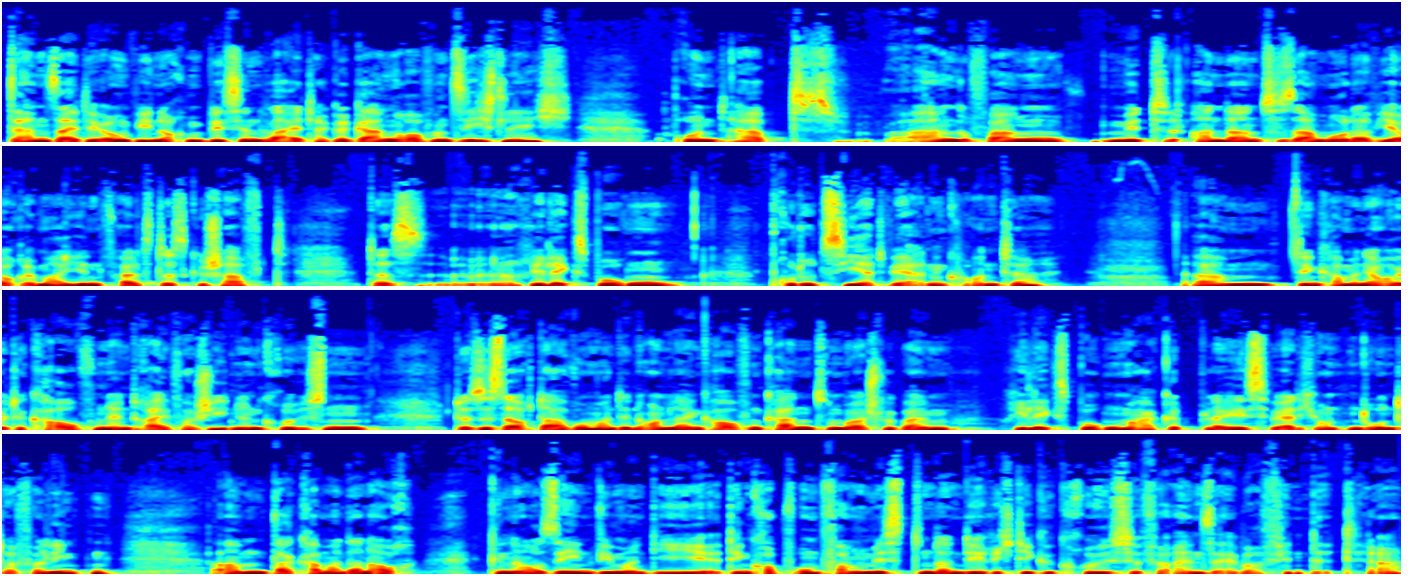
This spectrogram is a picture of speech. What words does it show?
dann seid ihr irgendwie noch ein bisschen weitergegangen offensichtlich und habt angefangen mit anderen zusammen oder wie auch immer jedenfalls das geschafft, dass äh, Relaxbogen produziert werden konnte. Ähm, den kann man ja heute kaufen in drei verschiedenen Größen. Das ist auch da, wo man den online kaufen kann, zum Beispiel beim Relaxbogen Marketplace, werde ich unten drunter verlinken. Ähm, da kann man dann auch genau sehen, wie man die, den Kopfumfang misst und dann die richtige Größe für einen selber findet. Ja.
